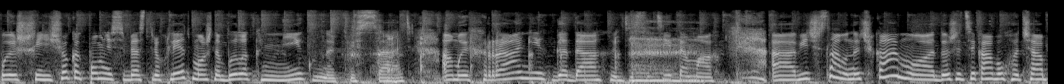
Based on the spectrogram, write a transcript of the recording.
пише, еще как помню себя с трех лет, можно было книгу написать о моих ранніх годах, десяти томах. А, В'ячеславу, ну чекаємо. Дуже цікаво, хоча б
